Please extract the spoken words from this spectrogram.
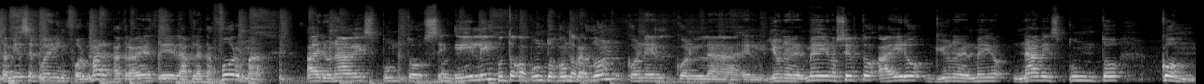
También se pueden informar a través de la plataforma aeronaves.cl Punto perdón, con el con la, el guion en el medio, ¿no es cierto? Aero guion en el medio naves.com.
